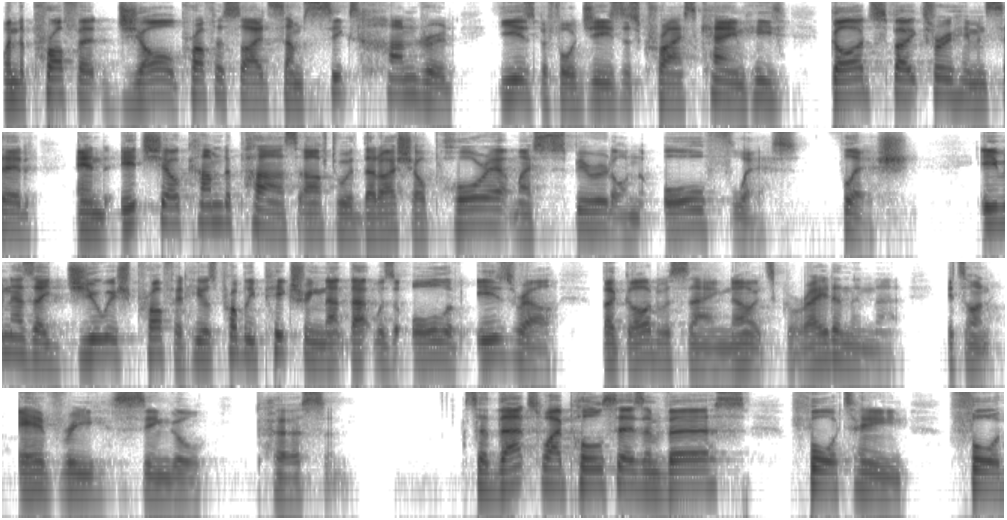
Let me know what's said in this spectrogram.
when the prophet Joel prophesied some 600 years before Jesus Christ came. He, God spoke through him and said, And it shall come to pass afterward that I shall pour out my spirit on all flesh. flesh. Even as a Jewish prophet, he was probably picturing that that was all of Israel. But God was saying, No, it's greater than that. It's on every single person. So that's why Paul says in verse 14, for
